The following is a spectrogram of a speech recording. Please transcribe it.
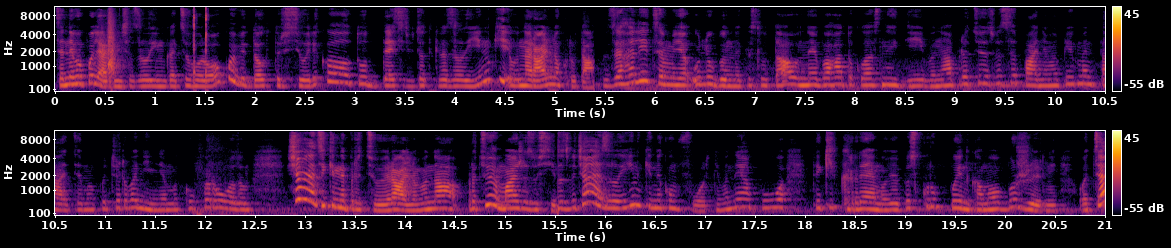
Це найпопулярніша азелеїнка цього року від Dr. Surical. Тут 10% азелеїнки, і вона реально крута. Взагалі, це моя улюблена кислота. У неї багато класних дій. Вона працює з висипаннями, пігментаціями, почервоніннями, куперозом. Що вона тільки не працює? Реально, вона працює майже з усім. Зазвичай азелеїнки некомфортні. Вони або такі кремові, або з крупинками, або жирні. Оця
